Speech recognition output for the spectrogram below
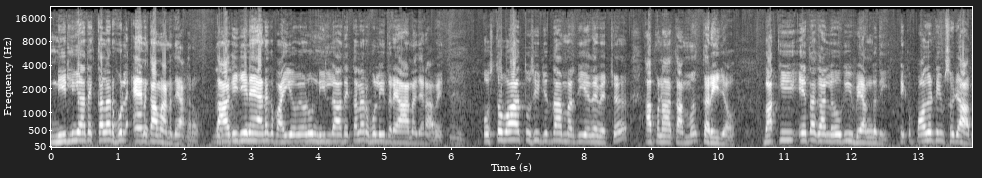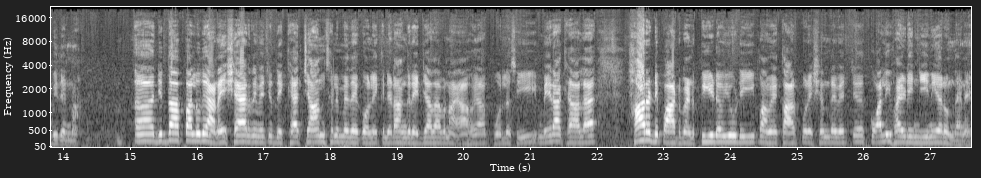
ਨੀਲੀਆਂ ਤੇ ਕਲਰਫੁਲ ਐਨਕਾਂ ਵੰਡ ਦਿਆ ਕਰੋ। ਤਾਂ ਕਿ ਜਿਹਨੇ ਐਨਕ ਪਾਈ ਹੋਵੇ ਉਹਨੂੰ ਨੀਲਾ ਤੇ ਕਲਰਫੁਲ ਹੀ ਦਰਿਆ ਨਜ਼ਰ ਆਵੇ। ਉਸ ਤੋਂ ਬਾਅਦ ਤੁਸੀਂ ਜਿੱਦਾਂ ਮਰਜ਼ੀ ਇਹਦੇ ਵਿੱਚ ਆਪਣਾ ਕੰਮ ਕਰੀ ਜਾਓ। ਬਾਕੀ ਇਹ ਤਾਂ ਗੱਲ ਹੋ ਗਈ ਵਿਅੰਗ ਦੀ। ਇੱਕ ਪੋਜ਼ਿਟਿਵ ਸੁਝਾਅ ਵੀ ਦੇਣਾ ਜਿੱਦਾਂ ਆਪਾਂ ਲੁਧਿਆਣੇ ਸ਼ਹਿਰ ਦੇ ਵਿੱਚ ਦੇਖਿਆ, ਚਾਂਦ ਸਿਲਮੇ ਦੇ ਕੋਲ ਇੱਕ ਜਿਹੜਾ ਅੰਗਰੇਜ਼ਾਂ ਦਾ ਬਣਾਇਆ ਹੋਇਆ ਪੁਲ ਸੀ, ਮੇਰਾ ਖਿਆਲ ਹੈ ਹਰ ਡਿਪਾਰਟਮੈਂਟ ਡੀ ਭਾਵੇਂ ਕਾਰਪੋਰੇਸ਼ਨ ਦੇ ਵਿੱਚ ਕੁਆਲੀਫਾਈਡ ਇੰਜੀਨੀਅਰ ਹੁੰਦੇ ਨੇ।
